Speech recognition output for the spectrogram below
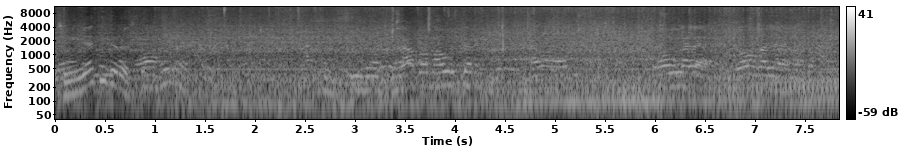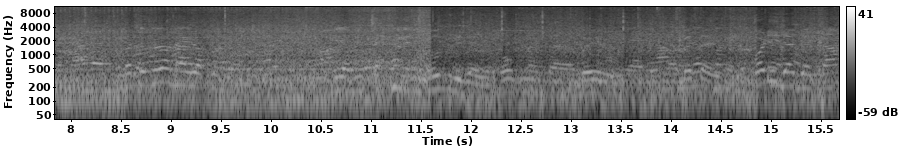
ઝુંગ્યાથી કરો છો? ઉતરી જાય. કોકને બતાવી જાય કામ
